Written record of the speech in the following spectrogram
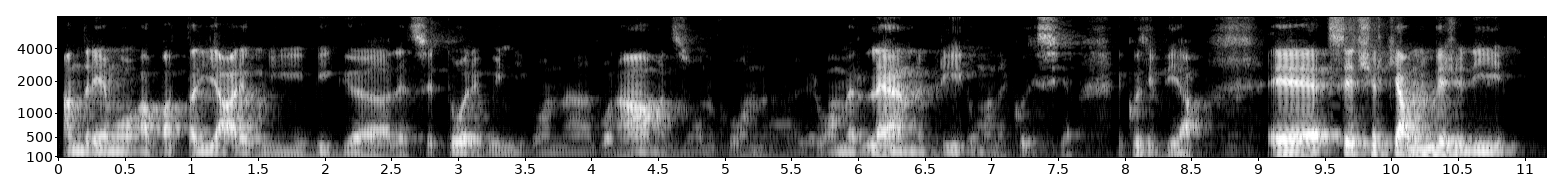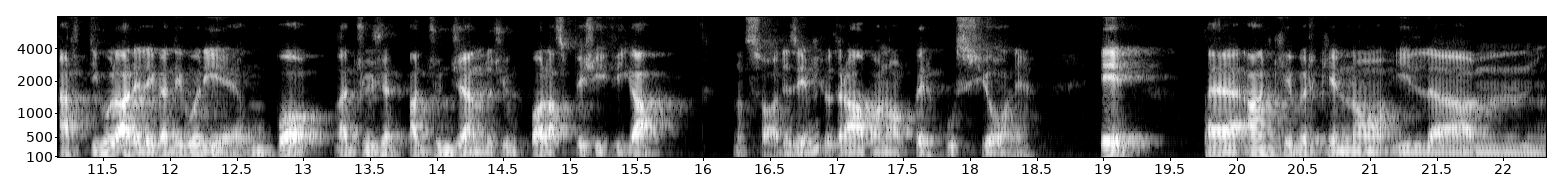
andremo a battagliare con i big del settore, quindi con, con Amazon, con Leroy Merlin, Bricoman e così, sia, e così via. Eh, se cerchiamo invece di articolare le categorie un po' aggiunge, aggiungendoci un po' la specifica, non so, ad esempio trapano a percussione e eh, anche perché no il, um,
